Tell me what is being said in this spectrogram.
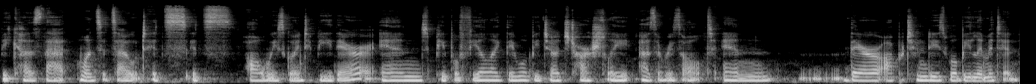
because that once it's out, it's it's always going to be there, and people feel like they will be judged harshly as a result, and their opportunities will be limited.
